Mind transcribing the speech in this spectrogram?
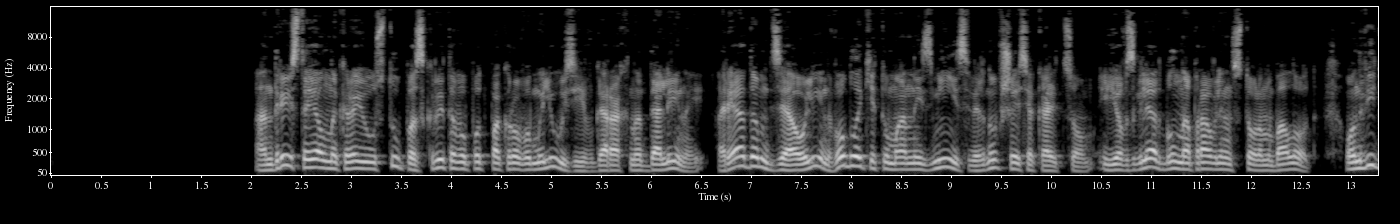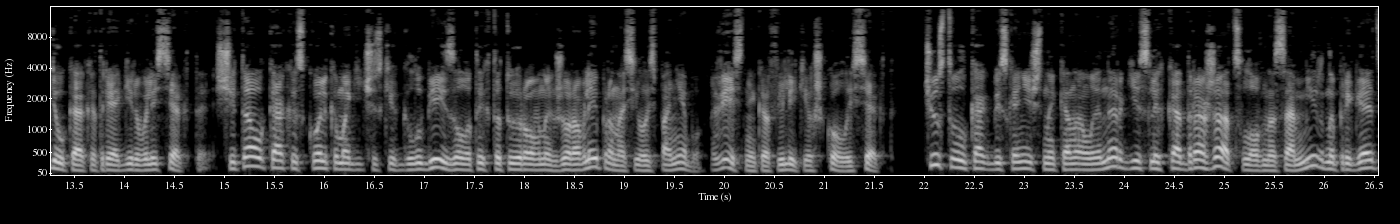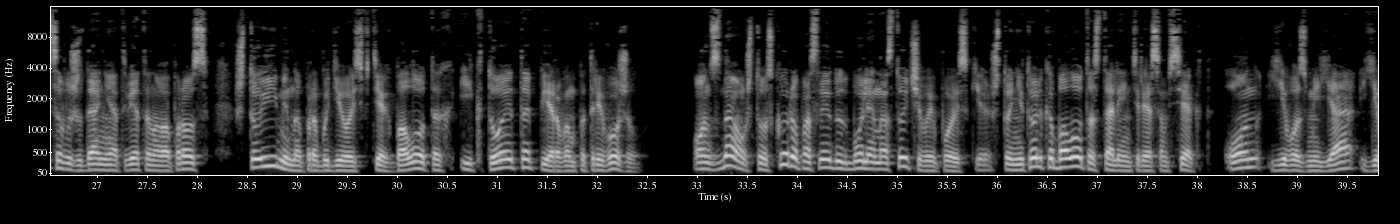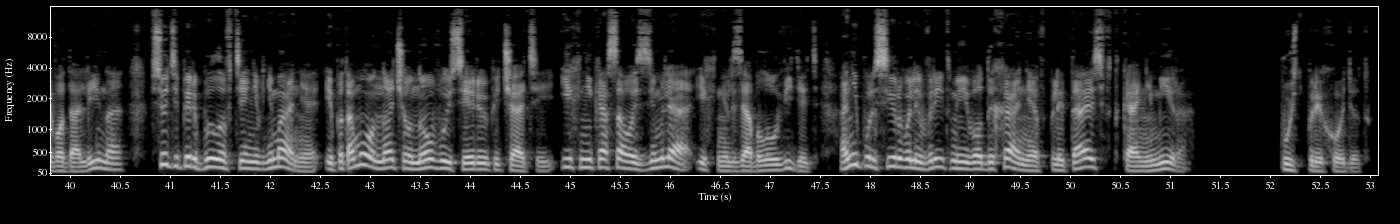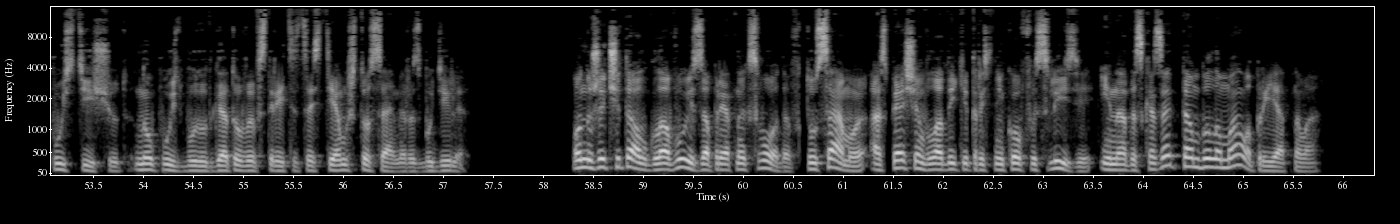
Андрей стоял на краю уступа, скрытого под покровом иллюзии, в горах над долиной. Рядом Дзяолин в облаке туманной змеи, свернувшаяся кольцом. Ее взгляд был направлен в сторону болот. Он видел, как отреагировали секты, считал, как и сколько магических голубей и золотых татуированных журавлей проносилось по небу, вестников великих школ и сект. Чувствовал, как бесконечные каналы энергии слегка дрожат, словно сам мир напрягается в ожидании ответа на вопрос, что именно пробудилось в тех болотах и кто это первым потревожил. Он знал, что скоро последуют более настойчивые поиски, что не только болота стали интересом сект. Он, его змея, его долина – все теперь было в тени внимания, и потому он начал новую серию печатей. Их не касалась земля, их нельзя было увидеть. Они пульсировали в ритме его дыхания, вплетаясь в ткани мира. Пусть приходят, пусть ищут, но пусть будут готовы встретиться с тем, что сами разбудили. Он уже читал главу из запретных сводов, ту самую, о спящем владыке тростников и слизи, и, надо сказать, там было мало приятного.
